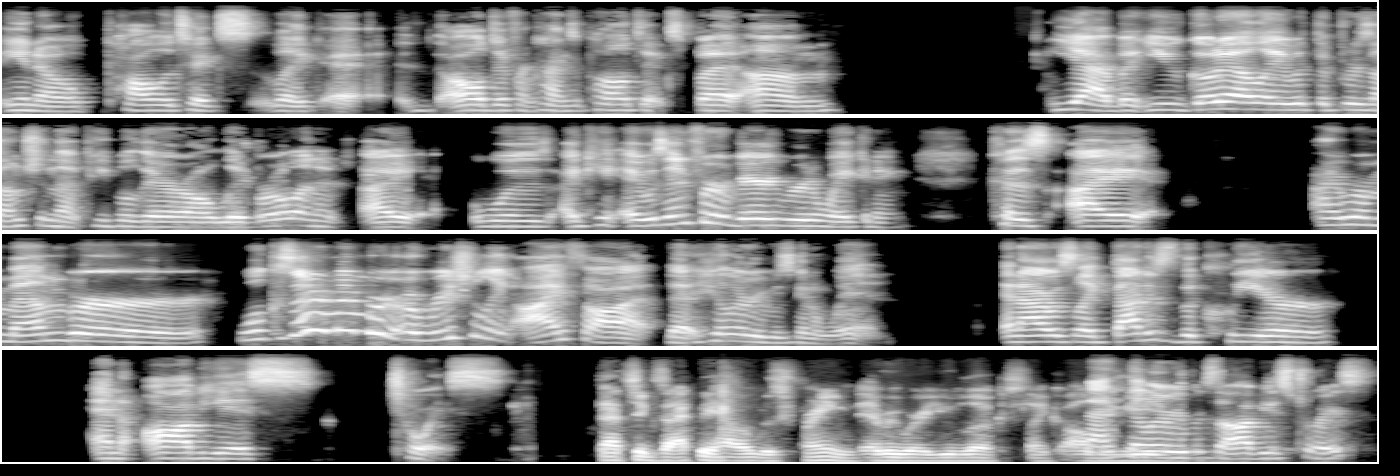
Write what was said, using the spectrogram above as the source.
you know, politics like eh, all different kinds of politics, but um yeah, but you go to LA with the presumption that people there are all liberal, and it, I was I can't, I was in for a very rude awakening because I I remember well because I remember originally I thought that Hillary was going to win, and I was like that is the clear and obvious choice. That's exactly how it was framed everywhere you looked. Like all that Hillary was the obvious choice.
